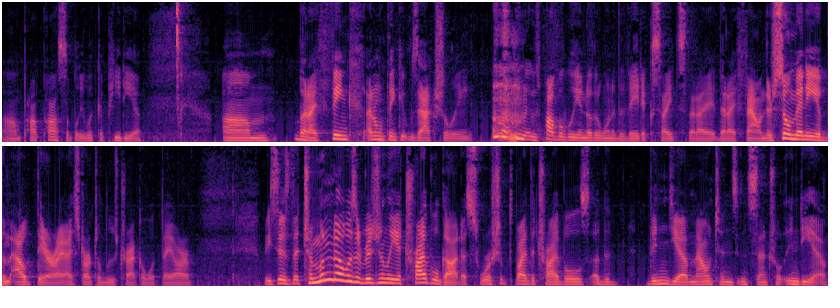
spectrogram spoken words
um, possibly Wikipedia. Um, but I think I don't think it was actually it was probably another one of the Vedic sites that I that I found. There's so many of them out there, I, I start to lose track of what they are. But he says that Chamunda was originally a tribal goddess worshipped by the tribals of the Vindhya mountains in central India.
